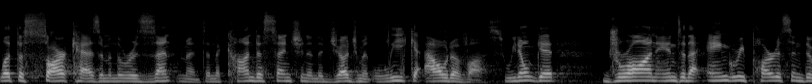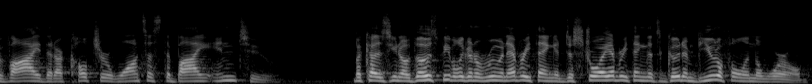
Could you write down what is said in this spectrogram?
let the sarcasm and the resentment and the condescension and the judgment leak out of us. We don't get drawn into the angry partisan divide that our culture wants us to buy into because, you know, those people are going to ruin everything and destroy everything that's good and beautiful in the world.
